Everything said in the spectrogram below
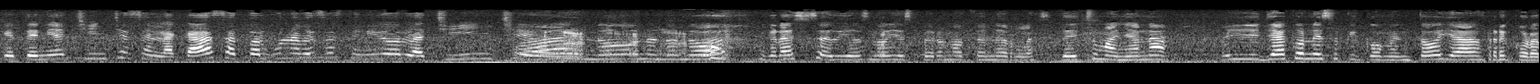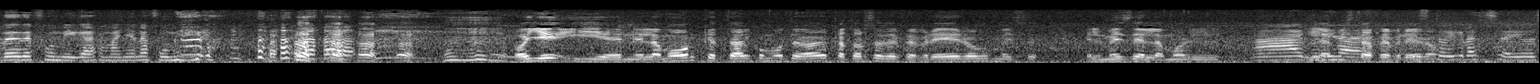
que tenía chinches en la casa. ¿Tú alguna vez has tenido la chinche? Ay, no, no, no, no. Gracias a Dios, no, y espero no tenerlas. De hecho, mañana, oye, ya con eso que comentó, ya recordé de fumigar. Mañana fumigo. Oye, ¿y en el amor qué tal? ¿Cómo te va? 14 de febrero, mes- el mes del amor y Ay, y la mira, amistad febrero. Estoy, gracias a Dios,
